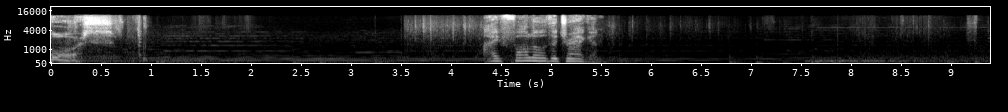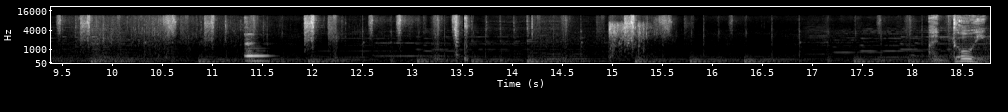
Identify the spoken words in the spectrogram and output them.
Course. I follow the dragon. I'm going.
